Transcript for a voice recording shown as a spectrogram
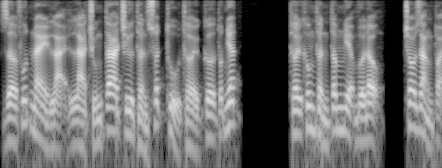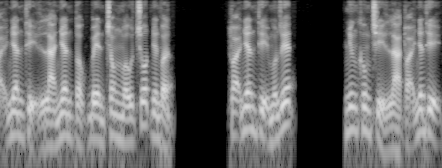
giờ phút này lại là chúng ta chư thần xuất thủ thời cơ tốt nhất. Thời không thần tâm niệm vừa động, cho rằng toại nhân thị là nhân tộc bên trong mấu chốt nhân vật. Toại nhân thị muốn giết, nhưng không chỉ là toại nhân thị.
